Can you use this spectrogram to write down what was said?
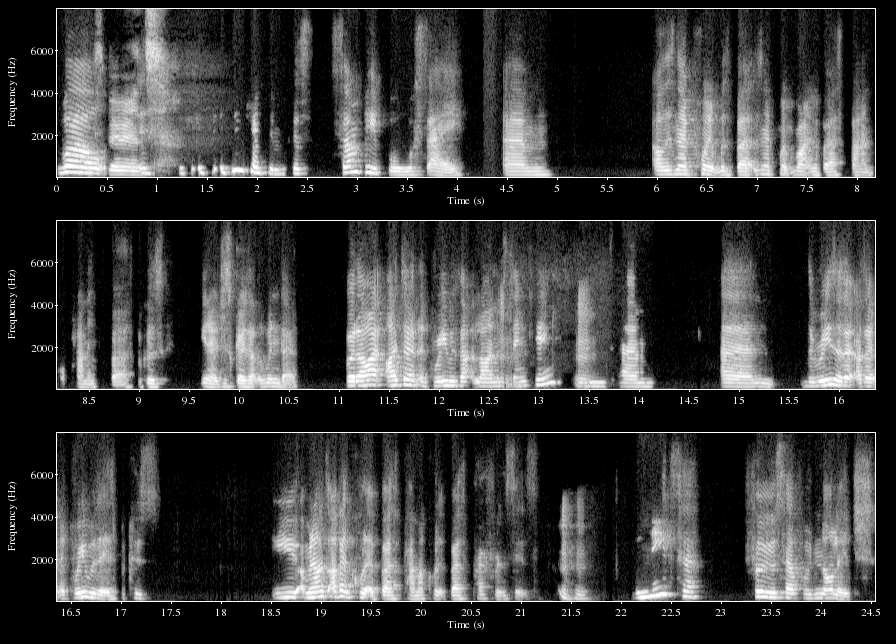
well, experience. It's, it's, it's interesting because some people will say, um, "Oh, there's no point with birth. There's no point writing a birth plan or planning for birth because you know it just goes out the window." But I, I don't agree with that line of mm. thinking. Mm. And, um, and the reason that I don't agree with it is because you, I mean, I, I don't call it a birth plan, I call it birth preferences. Mm-hmm. You need to fill yourself with knowledge.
